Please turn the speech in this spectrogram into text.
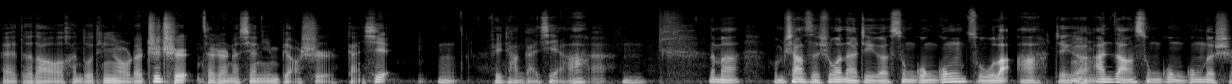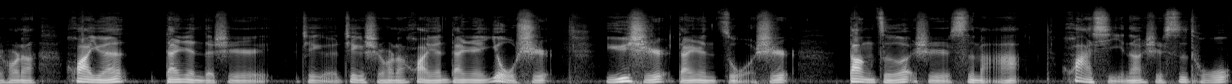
哎得到很多听友的支持，在这儿呢向您表示感谢。嗯，非常感谢啊。啊嗯，那么我们上次说呢，这个宋共公卒了啊。这个嗯安葬宋共公的时候呢，华元担任的是这个这个时候呢，华元担任右师，于石担任左师，荡泽是司马。华喜呢是司徒，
